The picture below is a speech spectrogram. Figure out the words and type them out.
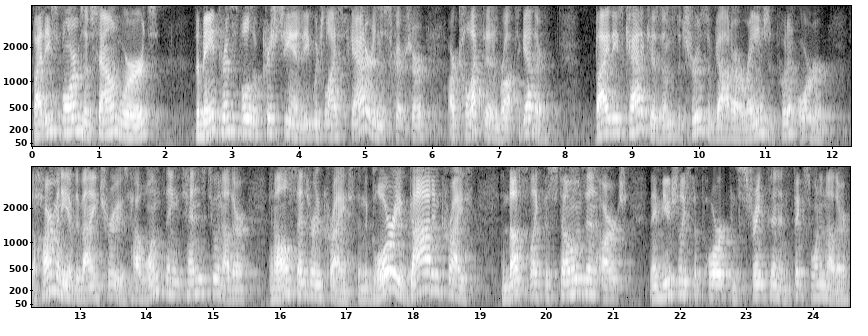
By these forms of sound words, the main principles of Christianity, which lie scattered in the Scripture, are collected and brought together. By these catechisms, the truths of God are arranged and put in order. The harmony of divine truths, how one thing tends to another, and all center in Christ, and the glory of God in Christ, and thus, like the stones in an arch, they mutually support and strengthen and fix one another.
